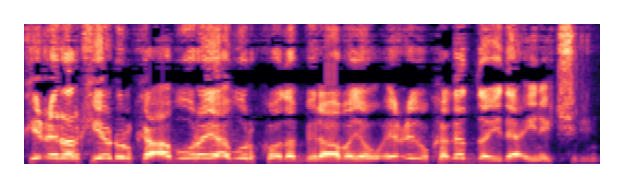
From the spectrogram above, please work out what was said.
Kii cirarkiiyo dhulka abuuray ee abuurkooda bilaabayow ee ciduu kaga daydaa aynay jirin.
